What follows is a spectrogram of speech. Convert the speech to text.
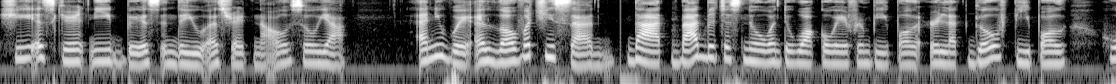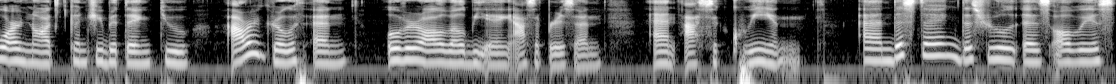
she is currently based in the US right now. So yeah, Anyway, I love what she said that bad bitches know when to walk away from people or let go of people who are not contributing to our growth and overall well being as a person and as a queen. And this thing, this rule is always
